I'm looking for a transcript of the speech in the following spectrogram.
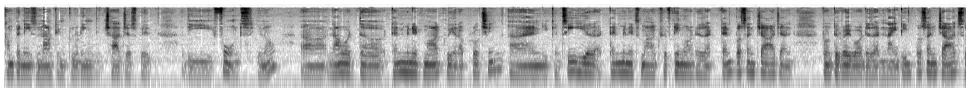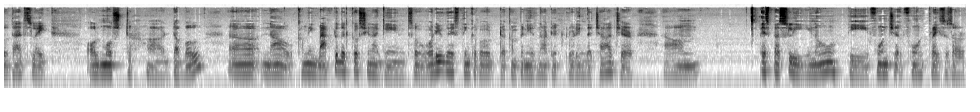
companies not including the charges with the phones you know uh, now at the 10 minute mark we are approaching and you can see here at 10 minutes mark 15 watt is at 10 percent charge and 25 watt is at 19 percent charge. So that's like almost uh, double. Uh, now coming back to that question again. So what do you guys think about companies not including the charger? Um, especially you know the phone phone prices are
